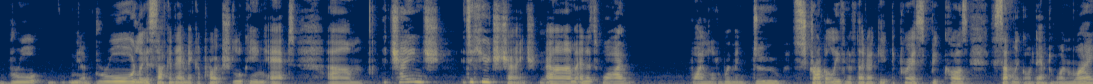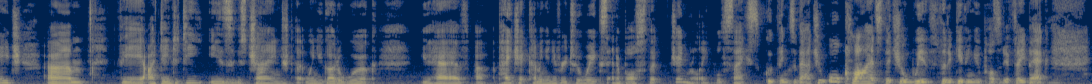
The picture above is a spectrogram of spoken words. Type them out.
broad, you know, broadly a psychodynamic approach, looking at um, the change. It's a huge change, um, and it's why why a lot of women do struggle, even if they don't get depressed, because they've suddenly gone down to one wage. Um, their identity is is changed. That when you go to work, you have a paycheck coming in every two weeks and a boss that generally will say good things about you, or clients that you're with that are giving you positive feedback.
